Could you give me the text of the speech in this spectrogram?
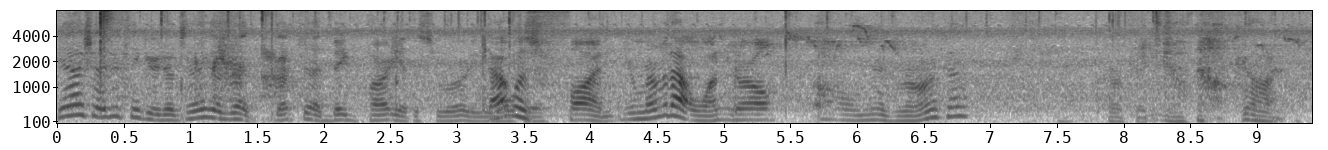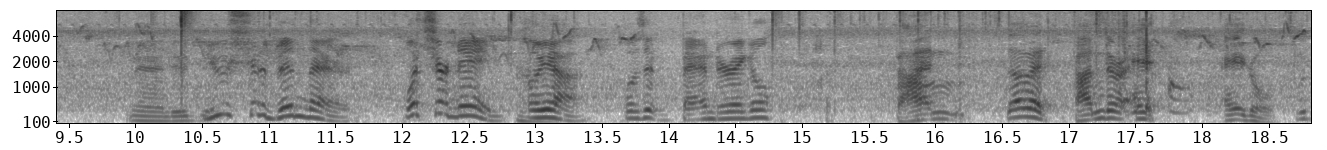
Yeah, actually, I do think you're doing. 'cause I think it was that, after that big party at the sorority. That was fun. You remember that one girl? Oh man, Veronica. Perfect. Oh, God. Man, dude. You should have been there. What's your name? Oh yeah, what was it Banderegel? Van. Stop it. Vander Egel. What,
